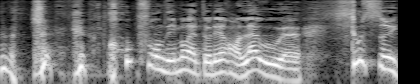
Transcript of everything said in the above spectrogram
Profondément intolérants. Là où euh, tous ceux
